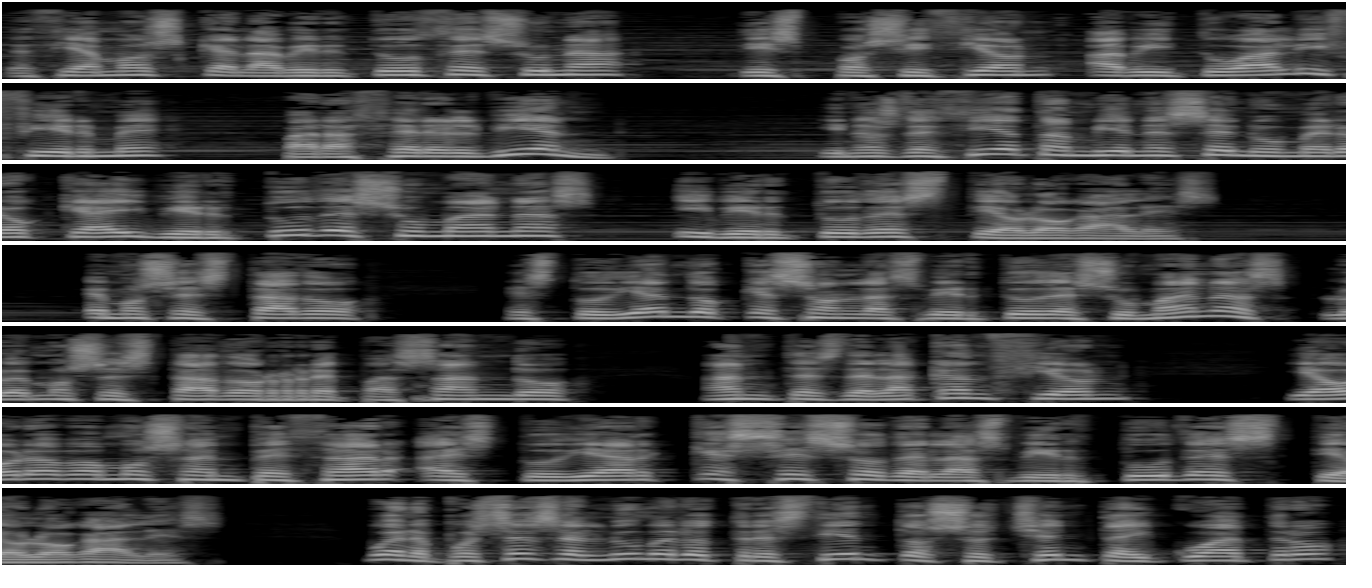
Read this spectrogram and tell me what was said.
Decíamos que la virtud es una disposición habitual y firme para hacer el bien. Y nos decía también ese número que hay virtudes humanas y virtudes teologales. Hemos estado estudiando qué son las virtudes humanas, lo hemos estado repasando antes de la canción y ahora vamos a empezar a estudiar qué es eso de las virtudes teologales. Bueno, pues es el número 384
